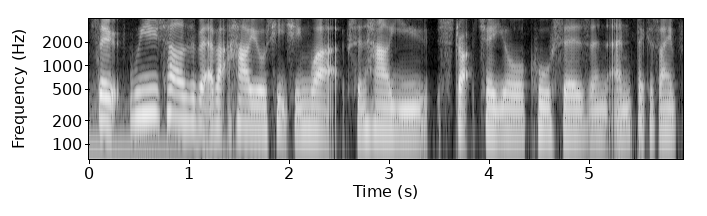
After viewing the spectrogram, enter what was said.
So, will you tell us a bit about how your teaching works and how you structure your courses? And, and because I've,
